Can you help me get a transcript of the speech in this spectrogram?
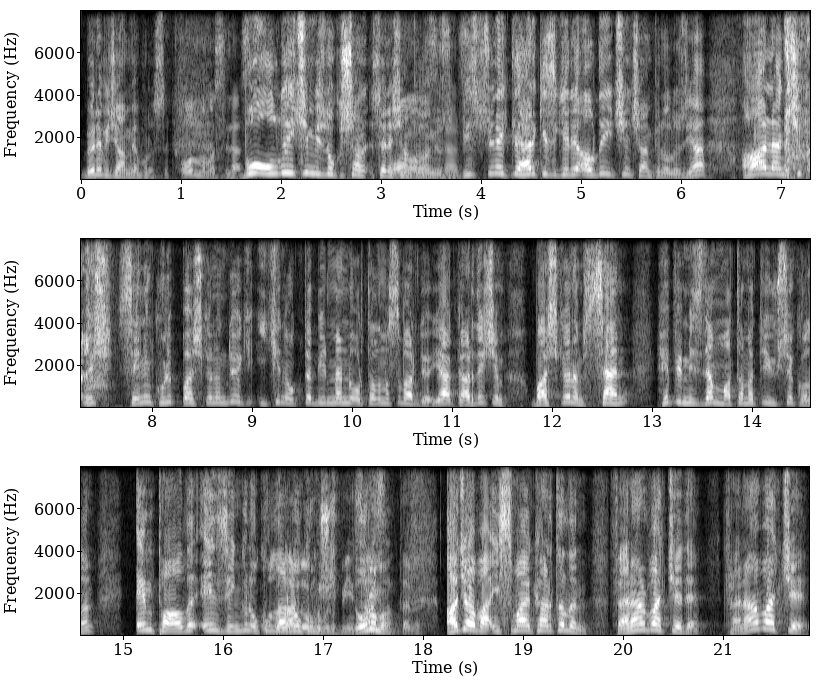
Böyle bir camia burası. olmaması lazım. Bu olduğu için biz 9 şan- sene şampiyon olamıyoruz. lazım. Biz sürekli herkesi geri aldığı için şampiyon oluyoruz ya. Halen çıkmış senin kulüp başkanın diyor ki 2 nokta bilmem ne ortalaması var diyor. Ya kardeşim başkanım sen hepimizden matematiği yüksek olan en pahalı en zengin okullarda, Okullarda okumuşsun. okumuş bir Doğru mu? tabii. Acaba İsmail Kartal'ın Fenerbahçe'de Fenerbahçe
